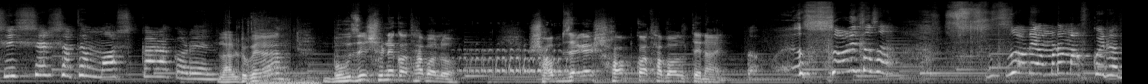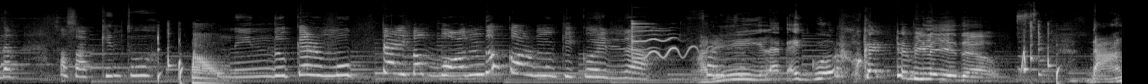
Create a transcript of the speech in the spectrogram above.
শিষ্যের সাথে মস্কারা করেন। লালটু ভাইয়া বুঝে শুনে কথা বলো। সব জায়গায় সব কথা বলতে নাই। সরি চাচা। সরি আমরা মাফ করে দেন। চাচা কিন্তু নিন্দুকের মুখটাই তো বন্ধ কর্ম কি কইরা? আরে এলাকায় গরু কাটতে বিলাইয়ে দাও। ডান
